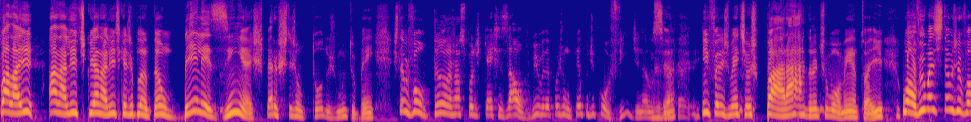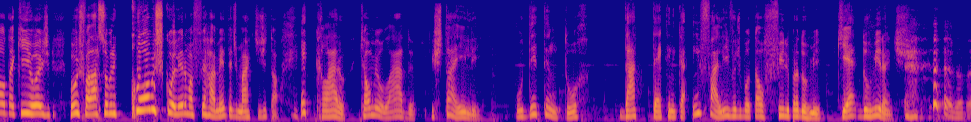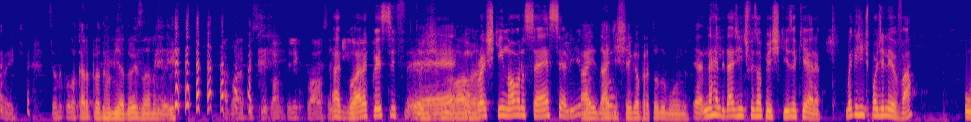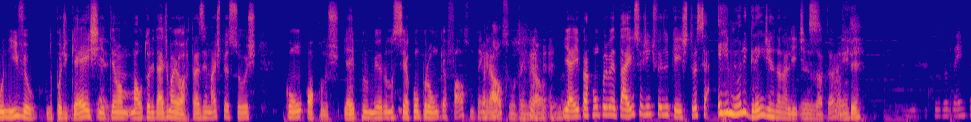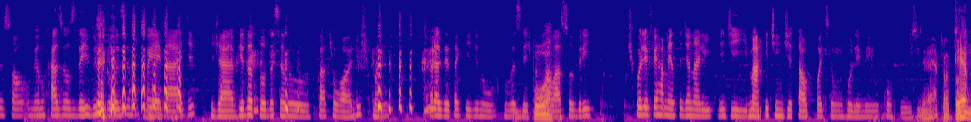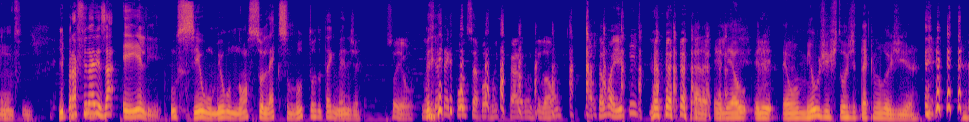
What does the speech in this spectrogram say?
Fala aí, analítico e analítica de plantão, belezinha? Espero que estejam todos muito bem. Estamos voltando aos nossos podcasts ao vivo depois de um tempo de Covid, né, Luciano? Exatamente. Infelizmente, íamos parar durante um momento aí o ao vivo, mas estamos de volta aqui hoje. Vamos falar sobre como escolher uma ferramenta de marketing digital. É claro que ao meu lado está ele, o detentor da técnica infalível de botar o filho para dormir, que é dormir antes. Exatamente. Sendo colocado para dormir há dois anos aí. Agora com esse visual intelectual. Agora com esse. É, comprou a skin nova no CS ali. A botou... idade chega para todo mundo. É, na realidade, a gente fez uma pesquisa que era como é que a gente pode elevar o nível do podcast é. e ter uma, uma autoridade maior, trazer mais pessoas com óculos. E aí, primeiro, o Luciano comprou um que é falso, não tem é grau. Falso, não tem grau. Não tem e aí, para complementar isso, a gente fez o quê? A gente trouxe a Hermione Granger da Analytics. Exatamente. Tudo bem, pessoal? O meu, no caso, eu usei desde os 12, não foi a idade. Já a vida toda sendo quatro olhos, mas prazer estar aqui de novo com vocês para falar sobre escolher ferramenta de análise de marketing digital, que pode ser um rolê meio confuso. É, para todo é mundo. Confuso. E para finalizar, ele, o seu, o meu, o nosso Lex Luthor do Tag Manager. Sou eu. Não sei até que ponto você é bom, muito cara no vilão, mas tamo aí. Cara, ele é, o, ele é o meu gestor de tecnologia.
